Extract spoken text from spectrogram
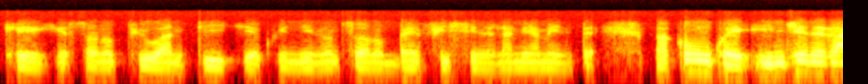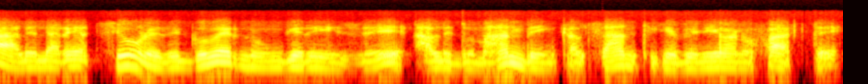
che, che, sono più antichi e quindi non sono ben fissi nella mia mente. Ma comunque in generale la reazione del governo ungherese alle domande incalzanti che venivano fatte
